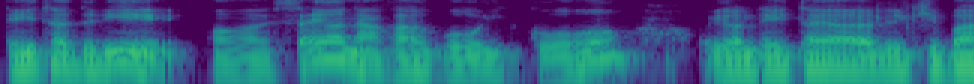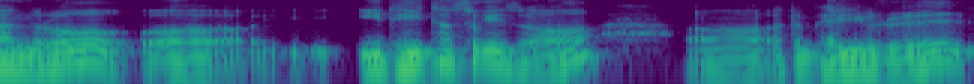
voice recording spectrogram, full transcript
데이터들이 어 쌓여 나가고 있고 이런 데이터를 기반으로 어 이 데이터 속에서 어 어떤 밸류를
